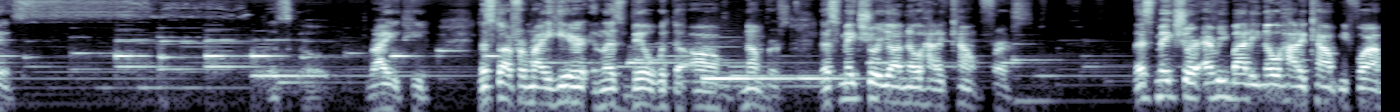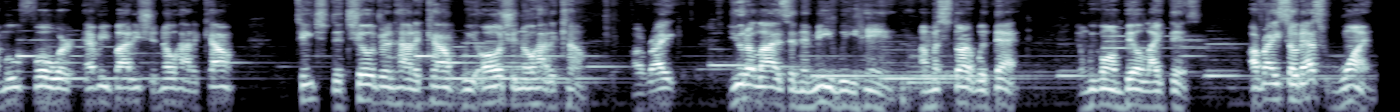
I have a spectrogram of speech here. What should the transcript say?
this. Let's go right here. Let's start from right here and let's build with the um numbers. Let's make sure y'all know how to count first. Let's make sure everybody know how to count before I move forward. Everybody should know how to count. Teach the children how to count. We all should know how to count. All right utilizing the me we hand. I'm gonna start with that, and we're gonna build like this. All right, so that's one.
